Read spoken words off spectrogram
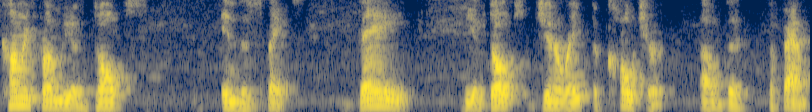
coming from the adults in the space. They, the adults, generate the culture of the, the family.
